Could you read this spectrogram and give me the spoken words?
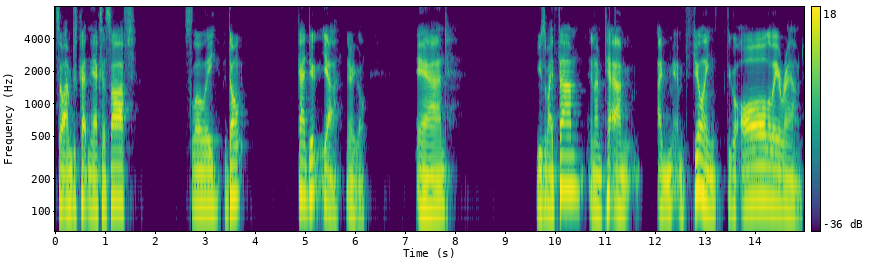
So I'm just cutting the excess off slowly. Don't kind of do, yeah, there you go. And using my thumb, and I'm, I'm, I'm, I'm feeling to go all the way around.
